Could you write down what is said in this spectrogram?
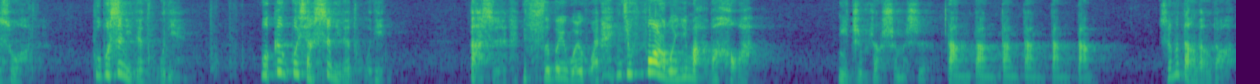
是你的徒弟，我更不想是你的徒弟。大师，你慈悲为怀，你就放了我一马吧，好吧？你知不知道什么是当当当当当当？什么当当当？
